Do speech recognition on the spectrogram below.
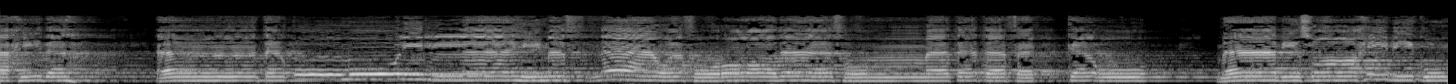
بواحدة أن تقوموا لله مثنى وفرادا ثم تتفكروا ما بصاحبكم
